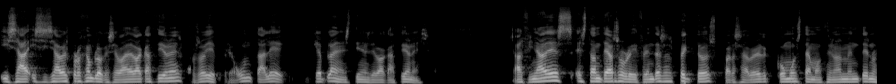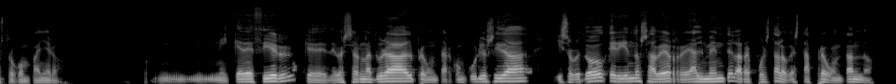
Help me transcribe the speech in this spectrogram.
Y, y, si sabes, por ejemplo, que se va de vacaciones, pues oye, pregúntale, ¿qué planes tienes de vacaciones? Al final es estantear sobre diferentes aspectos para saber cómo está emocionalmente nuestro compañero. Ni qué decir que debe ser natural, preguntar con curiosidad y sobre todo queriendo saber realmente la respuesta a lo que estás preguntando,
